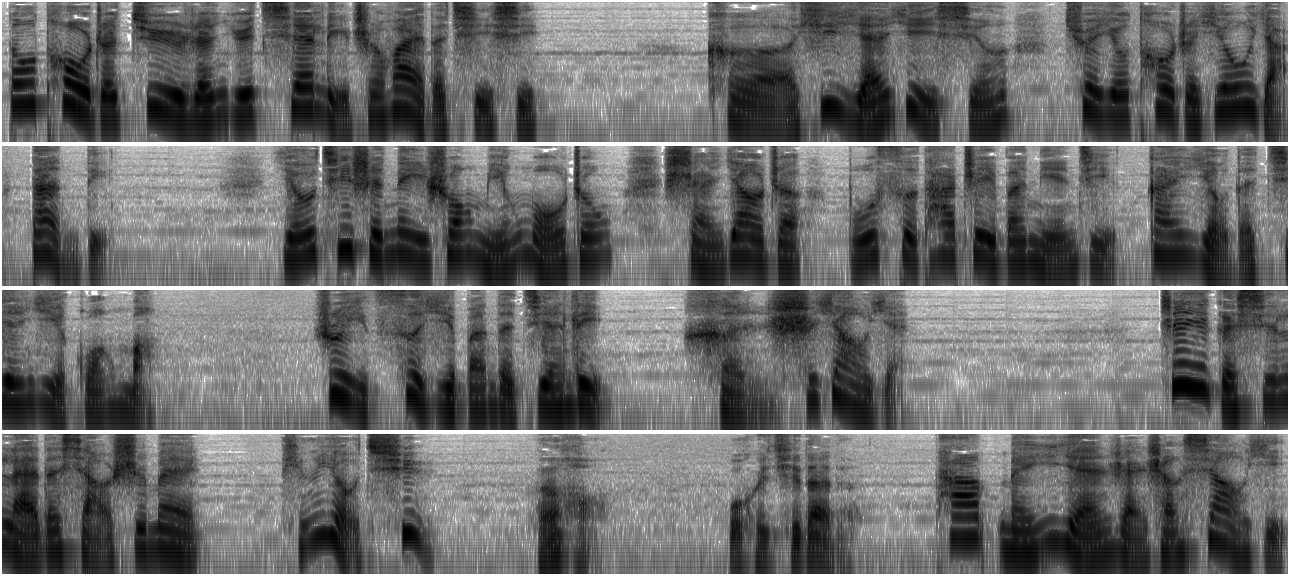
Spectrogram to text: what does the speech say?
都透着拒人于千里之外的气息，可一言一行却又透着优雅淡定，尤其是那双明眸中闪耀着不似他这般年纪该有的坚毅光芒，锐刺一般的尖利，很是耀眼。这个新来的小师妹挺有趣，很好，我会期待的。她眉眼染上笑意。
